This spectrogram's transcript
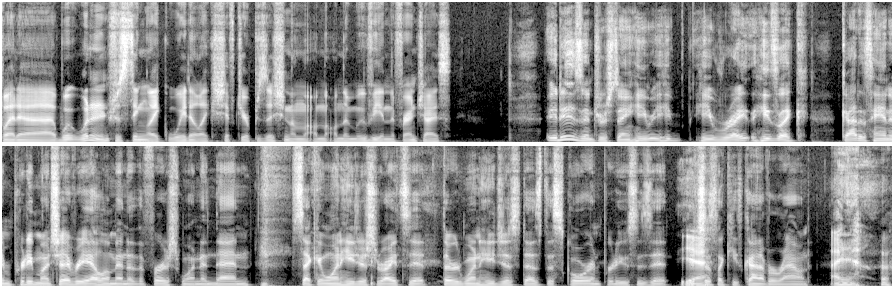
But uh, what, what an interesting like way to like shift your position on the on the, on the movie and the franchise. It is interesting. He he he right. He's like got his hand in pretty much every element of the first one, and then second one he just writes it. Third one he just does the score and produces it. Yeah. It's just like he's kind of around. I know.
